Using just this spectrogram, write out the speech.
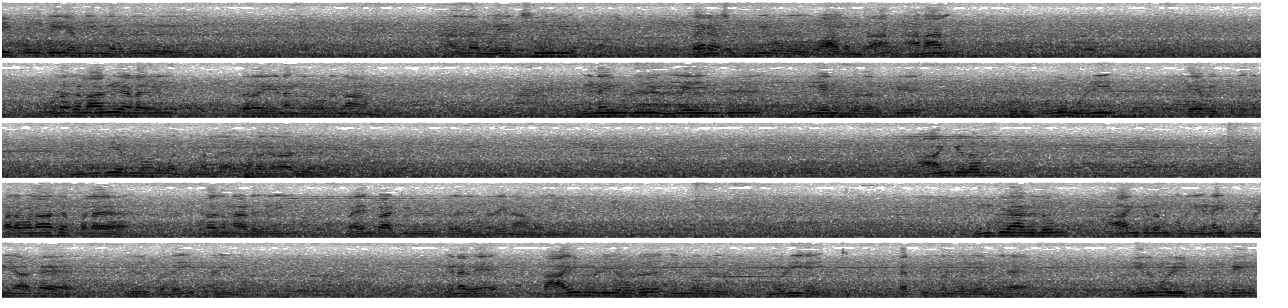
இருமொழி கொள்கை அப்படிங்கிறது நல்ல முயற்சி பயிற்சிக்குரிய ஒரு வாதம் தான் ஆனால் உலகளாவிய அளவில் பிற இனங்களோடு நாம் இணைந்து இயைந்து இயங்குவதற்கு ஒரு புது மொழி தேவைப்படுகிறது. இந்தியர்களோடு மட்டுமல்ல உலகளாவிய அளவில். ஆங்கிலம் பரவலாக பல உலக நாடுகளில் பயன்பாட்டில் இருக்கிறது என்பதை நாம் அறிவோம். இந்தியாவிலும் ஆங்கிலம் ஒரு இணைப்பு மொழியாக இருப்பதை அறிவோம். எனவே தாய்மொழியோடு இன்னொரு மொழியை கற்றுக்கொள்வது என்ற இருமொழி கொள்கை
